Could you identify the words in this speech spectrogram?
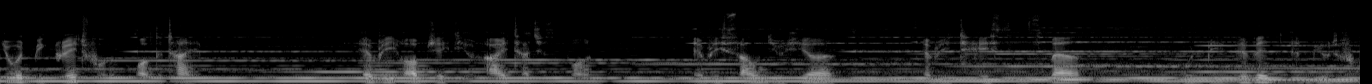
you would be grateful all the time. Every object your eye touches upon, every sound you hear, every taste and smell would be vivid and beautiful.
